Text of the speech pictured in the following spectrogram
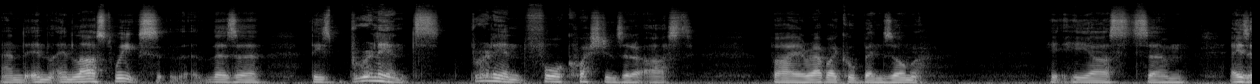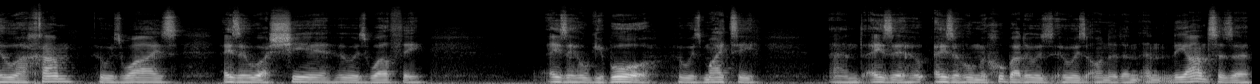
And in in last week's, there's a these brilliant brilliant four questions that are asked by a rabbi called Ben Zoma. He, he asks, um, Ezehu Hacham, who is wise, Ezehu Ashir, who is wealthy, Ezehu Gibor, who is mighty, and Ezehu, Mechubad, who is, who is honored. And, and the answers are,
